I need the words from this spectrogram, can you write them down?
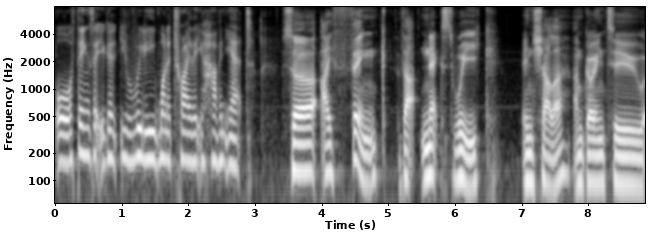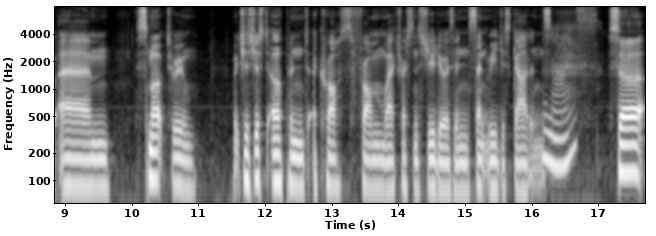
or things that you get, you really want to try that you haven't yet? So I think that next week, inshallah, I'm going to um, Smoked Room, which has just opened across from where Trèsind Studio is in St Regis Gardens. Nice. So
